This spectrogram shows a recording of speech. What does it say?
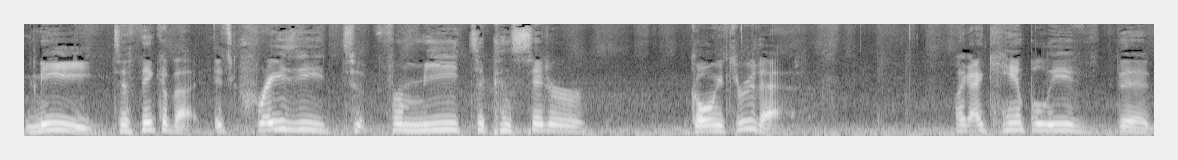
me, to think about. It's crazy to for me to consider going through that. Like I can't believe that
